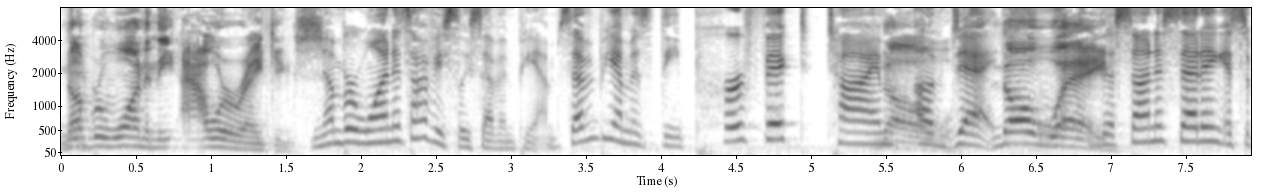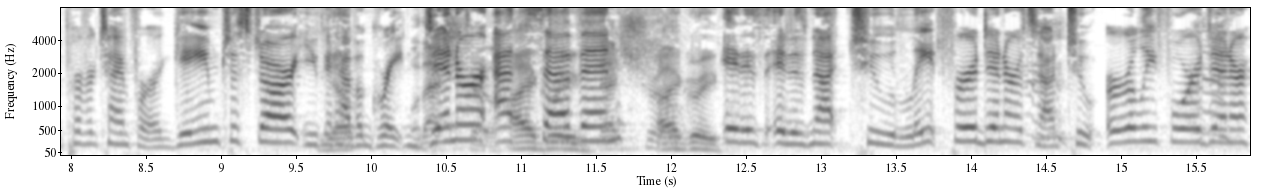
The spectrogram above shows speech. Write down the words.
Number one in the hour rankings. Number one, it's obviously 7 p.m. 7 p.m. is the perfect time No. of day. No way. The sun is setting. It's the perfect time for a game to start. You can Yep. have a great Well, dinner true. at I seven. True. I agree. It is. It is not too late for a dinner. It's not too early for a dinner.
